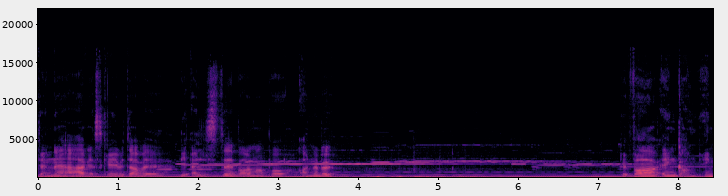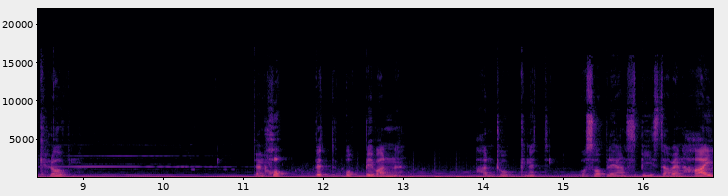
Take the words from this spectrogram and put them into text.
Denne er skrevet av eh, de eldste barna på Andebu. Det var en gang en klovn. Den hoppet opp i vannet. Han druknet, og så ble han spist av en hai.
